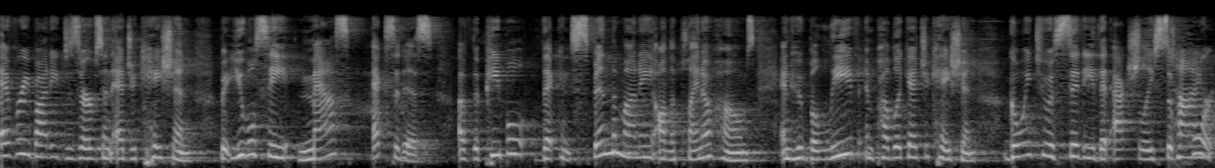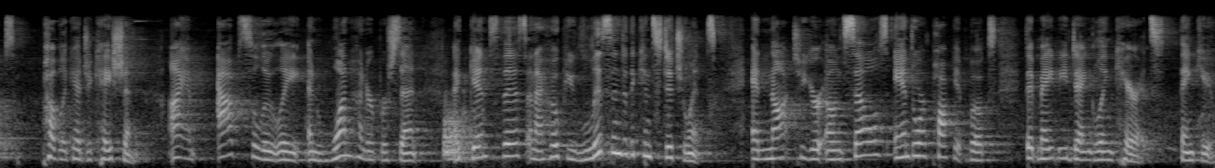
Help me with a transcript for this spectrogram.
Everybody deserves an education, but you will see mass exodus of the people that can spend the money on the Plano homes and who believe in public education going to a city that actually supports public education. I am absolutely and 100% against this, and I hope you listen to the constituents and not to your own selves and or pocketbooks that may be dangling carrots. Thank you.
